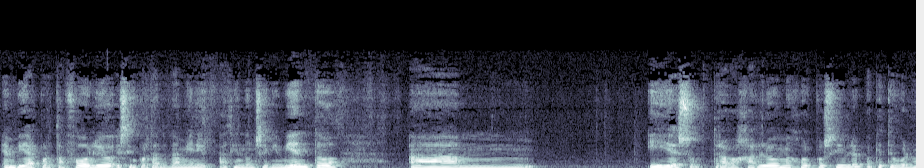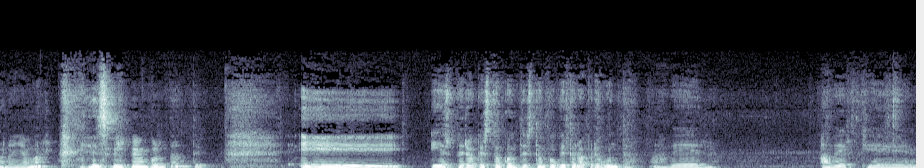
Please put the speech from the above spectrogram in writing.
enviar portafolio, es importante también ir haciendo un seguimiento. y eso, trabajar lo mejor posible para que te vuelvan a llamar, eso es lo importante. Y, y espero que esto conteste un poquito la pregunta. A ver, a ver qué,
